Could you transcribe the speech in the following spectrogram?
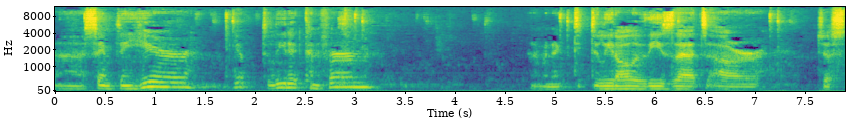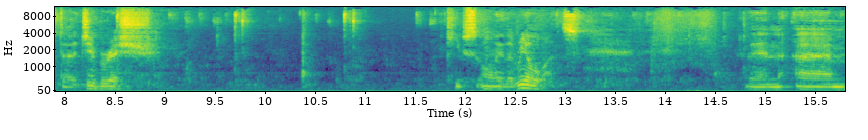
Uh, same thing here. Yep, delete it, confirm. I'm going to delete all of these that are just uh, gibberish. Keeps only the real ones. Then um,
